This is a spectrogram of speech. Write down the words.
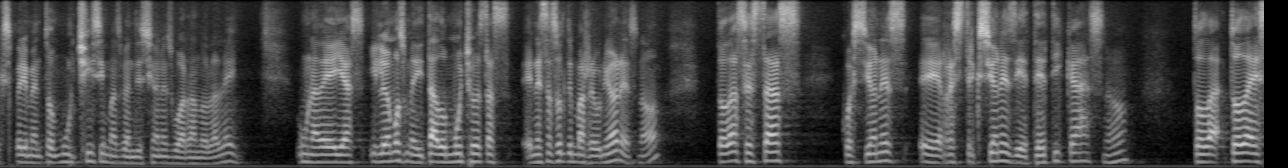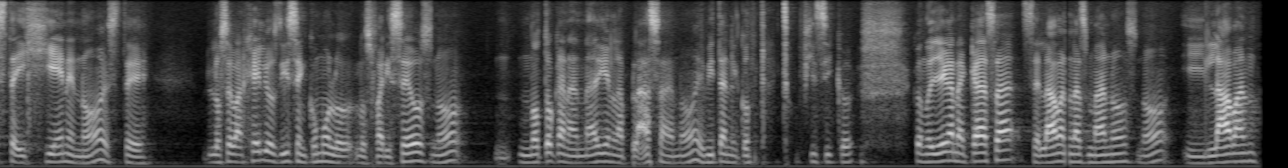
experimentó muchísimas bendiciones guardando la ley. Una de ellas, y lo hemos meditado mucho estas, en estas últimas reuniones, ¿no? Todas estas cuestiones, eh, restricciones dietéticas, ¿no? Toda, toda esta higiene, ¿no? Este, los evangelios dicen cómo los fariseos, ¿no? No tocan a nadie en la plaza, ¿no? Evitan el contacto físico. Cuando llegan a casa, se lavan las manos, ¿no? Y lavan,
